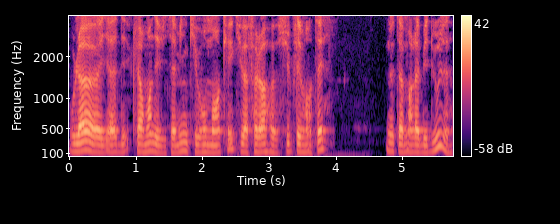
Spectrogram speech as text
où là, il y a clairement des vitamines qui vont manquer, qu'il va falloir supplémenter, notamment la B12,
